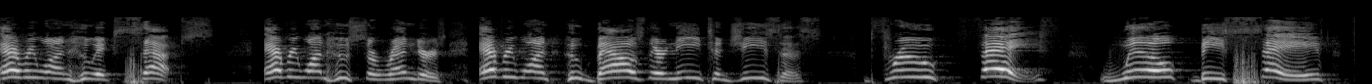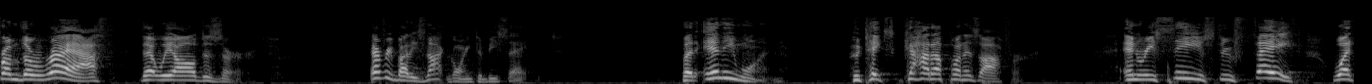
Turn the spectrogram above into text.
everyone who accepts, Everyone who surrenders, everyone who bows their knee to Jesus through faith will be saved from the wrath that we all deserve. Everybody's not going to be saved. But anyone who takes God up on his offer and receives through faith what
